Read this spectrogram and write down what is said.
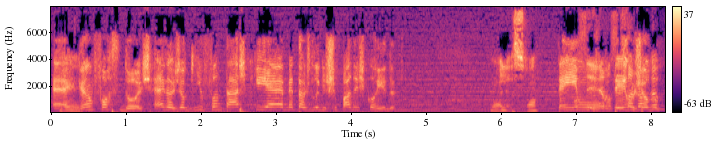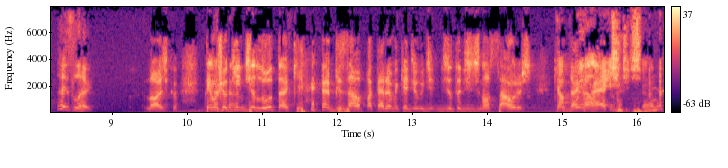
É, Hum. Gun Force 2. É um joguinho fantástico que é Metal Slug chupado e escorrido. Olha só. Tem Ou um, seja, você tem só um joga jogo, Slug. lógico, tem um joguinho de luta que é bizarro pra caramba, que é jogo de, de luta de dinossauros, que é o Capoeira Dino Rex. Legend chama.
